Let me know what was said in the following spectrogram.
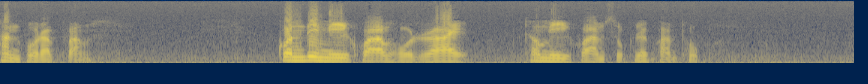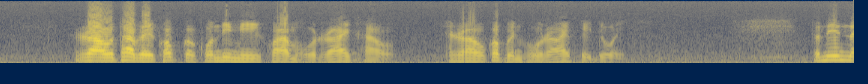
ท่านผู้รับฟัง คนที่มีความโหดร้าย เขามีความสุขหรือความทุกข์เราถ้าไปคบกับคนที่มีความโหดร้ายเข้า เราก็เป็นผู้ร้ายไปด้วย ตอนนี้ใน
